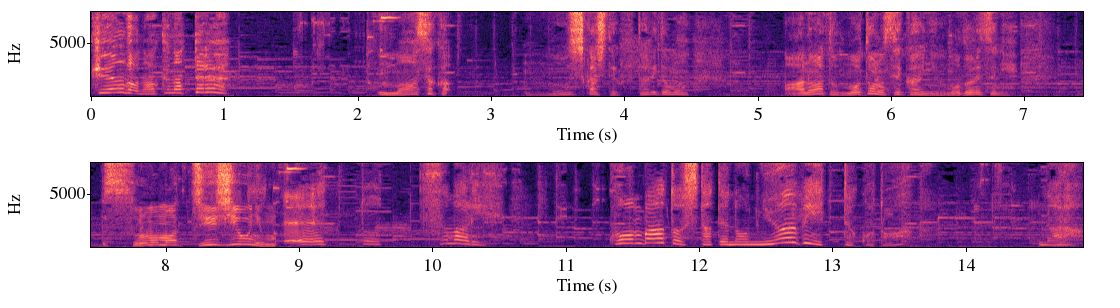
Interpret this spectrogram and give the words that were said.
剣がなくなってる。まさか。もしかして二人ともあの後元の世界には戻れずにそのまま GGO にも。えー、っとつまりコンバートしたてのニュービーってこと？なら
